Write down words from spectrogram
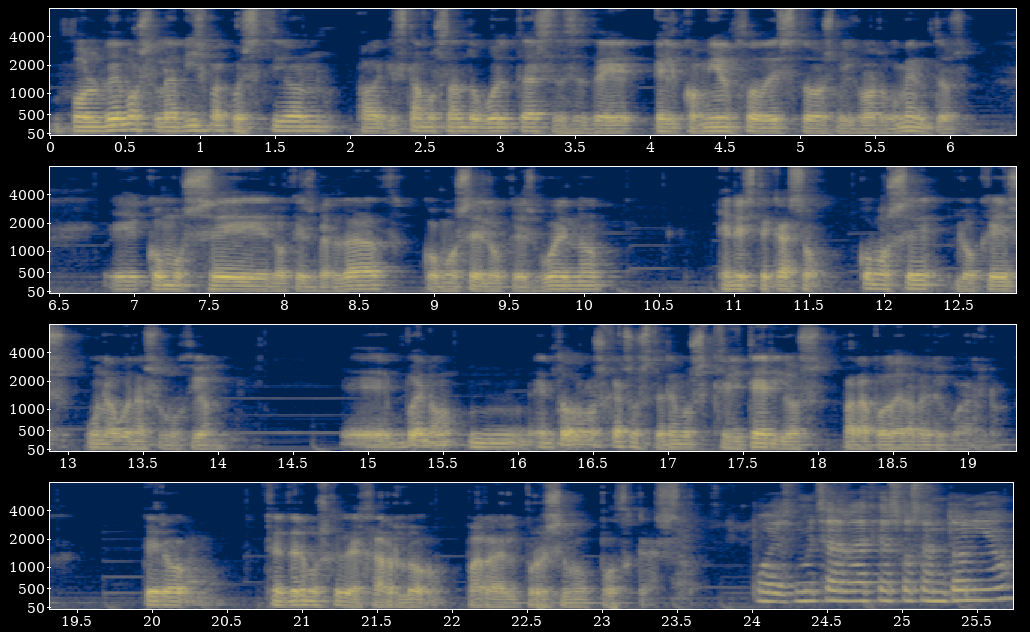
volvemos a la misma cuestión a la que estamos dando vueltas desde el comienzo de estos microargumentos. Eh, ¿Cómo sé lo que es verdad? ¿Cómo sé lo que es bueno? En este caso, ¿cómo sé lo que es una buena solución? Eh, bueno, mm, en todos los casos tenemos criterios para poder averiguarlo, pero tendremos que dejarlo para el próximo podcast. Pues muchas gracias, José Antonio,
